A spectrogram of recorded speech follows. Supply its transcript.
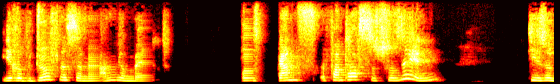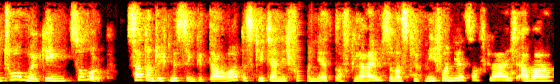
ihre Bedürfnisse mit angemeldet. Und ganz fantastisch zu sehen, die Symptome gingen zurück. Es hat natürlich ein bisschen gedauert. Das geht ja nicht von jetzt auf gleich. Sowas geht nie von jetzt auf gleich. Aber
